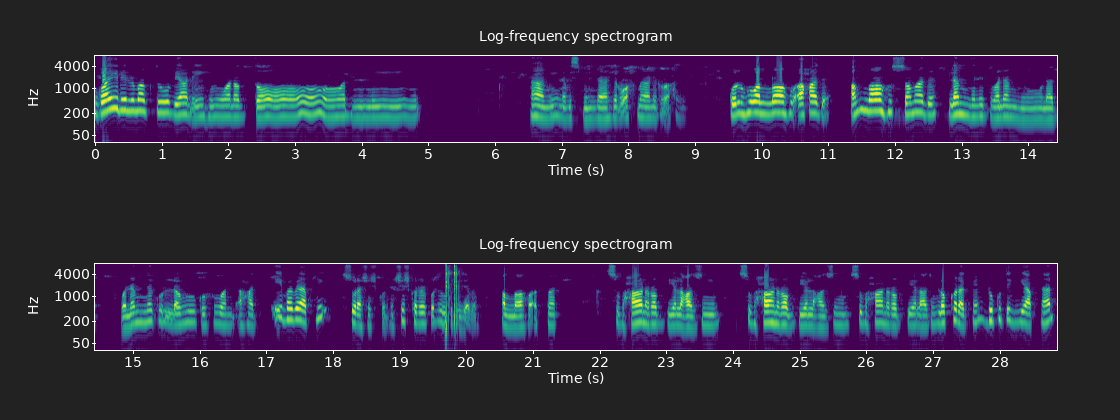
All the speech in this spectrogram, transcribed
غير المكتوب عليهم ولا الضالين آمين بسم الله الرحمن الرحيم قل هو الله أحد الله الصمد لم يلد ولم يولد ولم يكن له كفوا أحد এইভাবে আপনি সূরা শেষ করবেন শেষ করার পরে রুকুতে যাবেন আল্লাহু আকবার সুবহান রব্বিয়াল আযীম সুবহান রব্বিয়াল আযীম সুবহান রব্বিয়াল আযীম লক্ষ্য রাখবেন রুকুতে গিয়ে আপনার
